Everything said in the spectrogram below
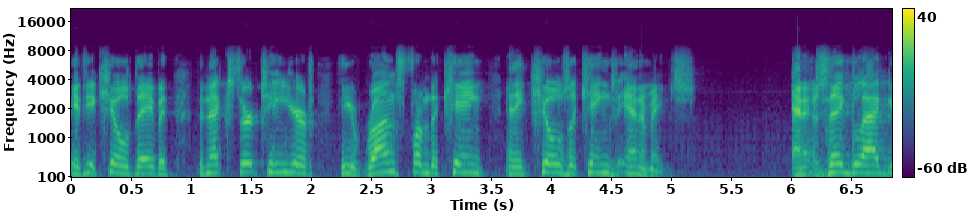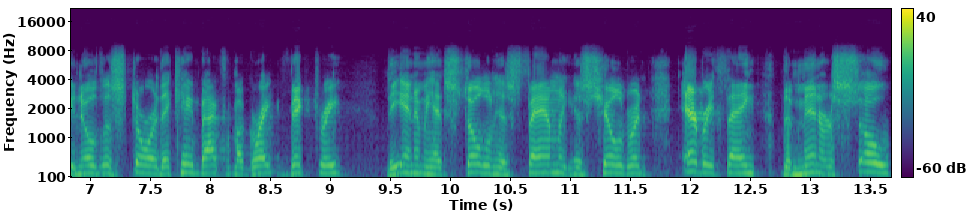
if you kill David. The next 13 years, he runs from the king and he kills the king's enemies. And at Ziklag, you know the story. They came back from a great victory. The enemy had stolen his family, his children, everything. The men are so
